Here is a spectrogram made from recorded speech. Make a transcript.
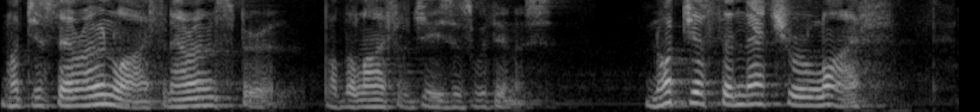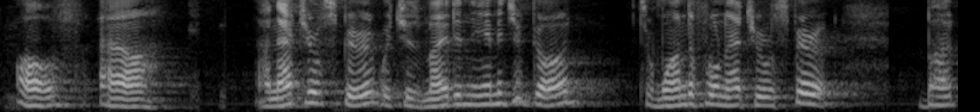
not just our own life and our own spirit, but the life of Jesus within us. not just the natural life of our, our natural spirit, which is made in the image of God. It's a wonderful natural spirit, but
